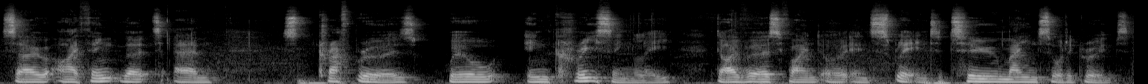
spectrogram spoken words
So I think that um, craft brewers will increasingly diversify and, or, and split into two main sort of groups.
